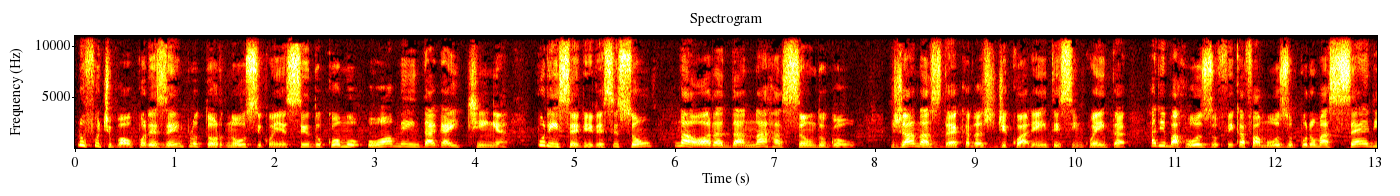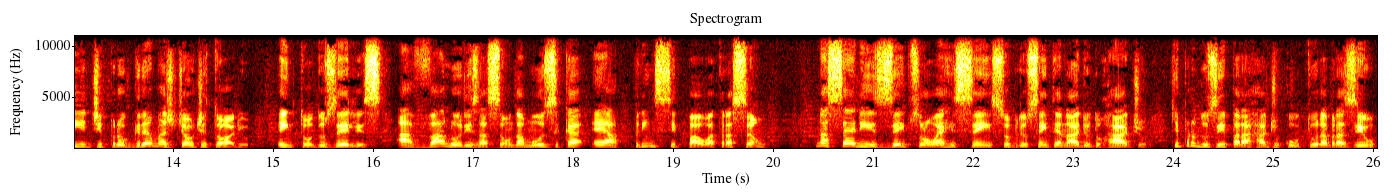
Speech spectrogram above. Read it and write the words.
No futebol, por exemplo, tornou-se conhecido como o Homem da Gaitinha, por inserir esse som na hora da narração do gol. Já nas décadas de 40 e 50, Ari Barroso fica famoso por uma série de programas de auditório. Em todos eles, a valorização da música é a principal atração. Na série ZYR100 sobre o centenário do rádio, que produzi para a Rádio Cultura Brasil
